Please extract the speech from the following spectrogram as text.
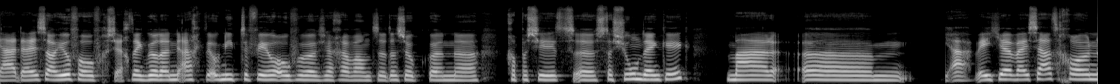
ja, daar is al heel veel over gezegd. Ik wil daar eigenlijk ook niet te veel over zeggen, want uh, dat is ook een uh, gepasseerd uh, station, denk ik. Maar um, ja, weet je, wij zaten gewoon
